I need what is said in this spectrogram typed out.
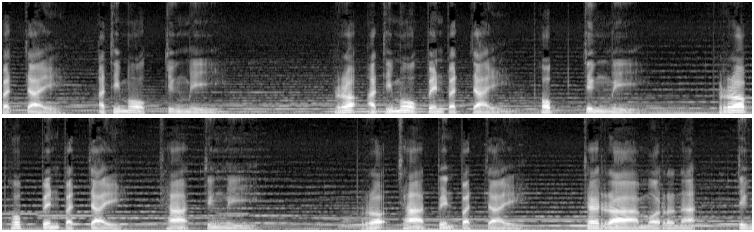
ปัจจัย อธิโมกจึงมี เพราะอธิโมกเป็นปัจจัยภพจึงมี เพราะภพเป็นปัจจัย ชาติจึงมี เพราะชาติเป็นปัจจัย ชรามรณะจึง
